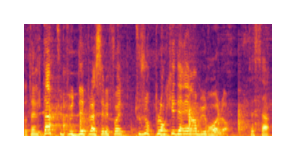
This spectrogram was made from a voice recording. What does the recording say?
Quand elle tape, tu peux te déplacer, mais faut être toujours planqué derrière un bureau alors. C'est ça.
